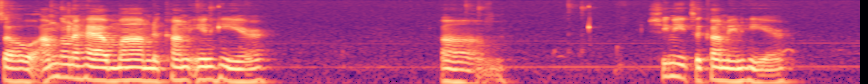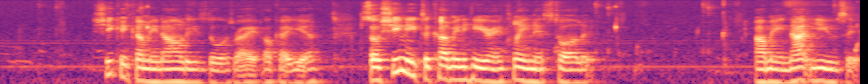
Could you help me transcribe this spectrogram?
So I'm gonna have mom to come in here. Um, she needs to come in here. She can come in all these doors, right? Okay, yeah. So she needs to come in here and clean this toilet. I mean, not use it.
